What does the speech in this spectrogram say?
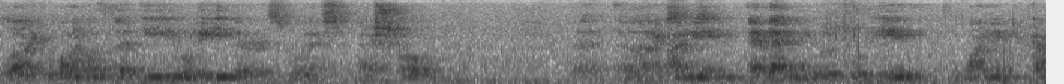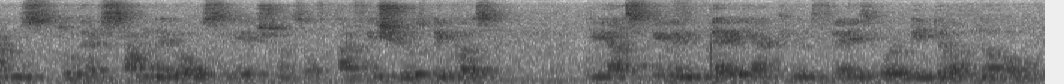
like one of the EU leaders who have special, uh, uh, I mean, avenue to him when it comes to have some negotiations of tough issues because we are still in very acute phase where we don't know.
